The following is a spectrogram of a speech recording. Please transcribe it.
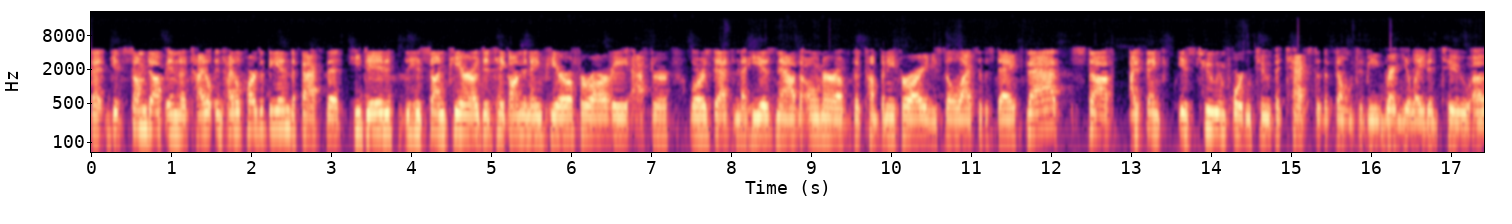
that gets summed up in the title in title cards at the end. The fact that he did his son Piero did take on the name Piero Ferrari after Laura's death, and that he is now the owner of the company Ferrari, and he's still alive to this day. That stuff I think is too important to the text of the film to be regulated to a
